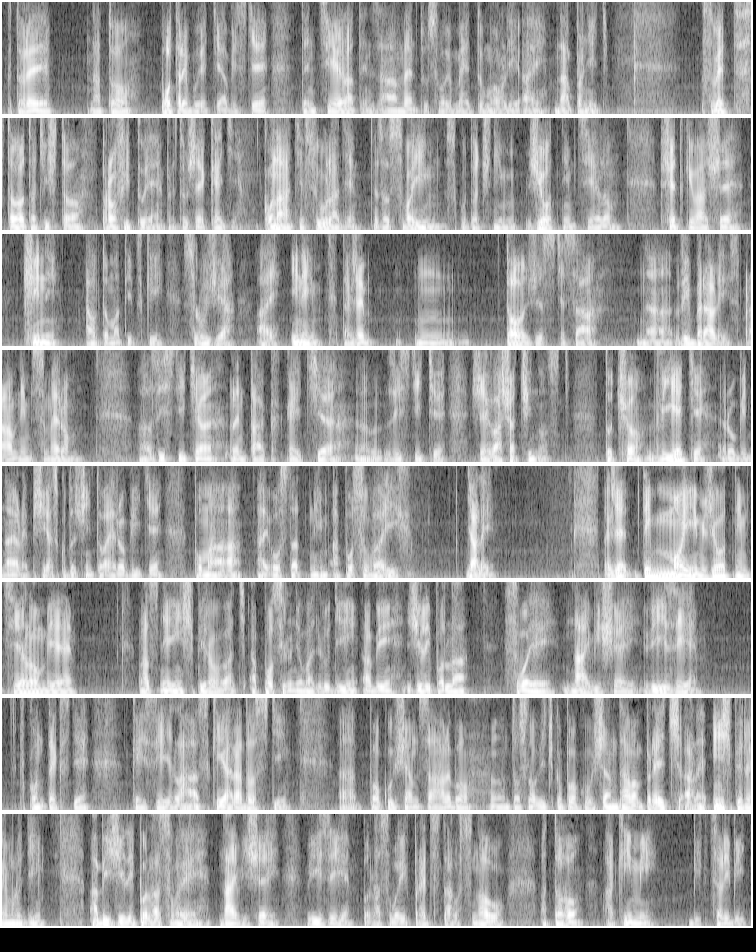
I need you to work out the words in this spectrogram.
ktoré na to potrebujete, aby ste ten cieľ a ten zámer, tú svoju metu mohli aj naplniť. Svet z toho totižto profituje, pretože keď konáte v súlade so svojím skutočným životným cieľom, všetky vaše činy automaticky slúžia aj iným. Takže mm, to, že ste sa vybrali správnym smerom, zistíte len tak, keď e, zistíte, že vaša činnosť, to, čo viete robiť najlepšie a skutočne to aj robíte, pomáha aj ostatným a posúva ich ďalej. Takže tým mojím životným cieľom je vlastne inšpirovať a posilňovať ľudí, aby žili podľa svojej najvyššej vízie v kontexte akejsi lásky a radosti. Pokúšam sa, alebo no, to slovičko pokúšam, dávam preč, ale inšpirujem ľudí, aby žili podľa svojej najvyššej vízie, podľa svojich predstav, snov a toho, akými by chceli byť.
